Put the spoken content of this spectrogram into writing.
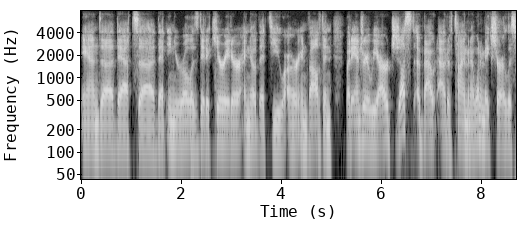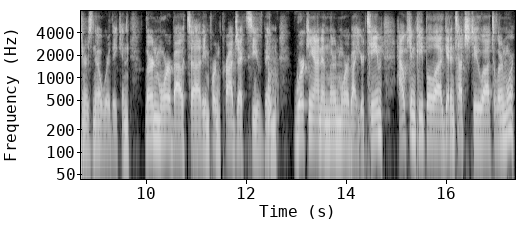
and uh, that uh, that in your role as data curator, I know that you are involved in. But, Andrea, we are just about out of time, and I want to make sure our listeners know where they can learn more about uh, the important projects you've been working on and learn more about your team, how can people uh, get in touch to uh, to learn more?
